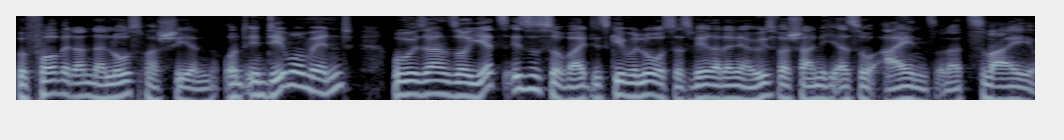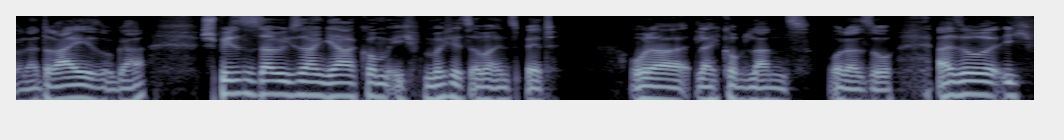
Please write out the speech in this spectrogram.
bevor wir dann da losmarschieren. Und in dem Moment, wo wir sagen, so jetzt ist es soweit, jetzt gehen wir los, das wäre dann ja höchstwahrscheinlich erst so eins oder zwei oder drei sogar. Spätestens da würde ich sagen, ja komm, ich möchte jetzt aber ins Bett. Oder gleich kommt Lanz oder so. Also ich,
